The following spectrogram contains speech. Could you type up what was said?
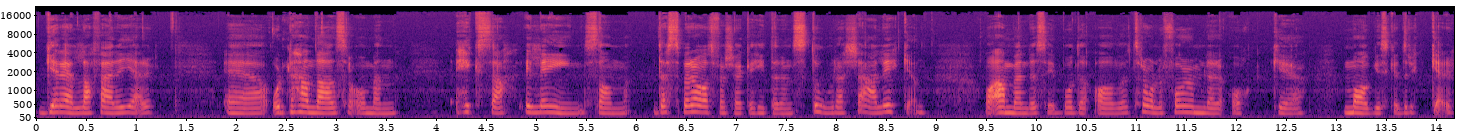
grälla färger. Eh, och den handlar alltså om en häxa, Elaine, som desperat försöker hitta den stora kärleken och använder sig både av trollformler och eh, magiska drycker.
